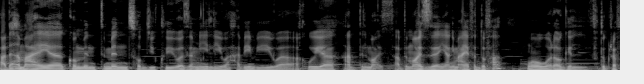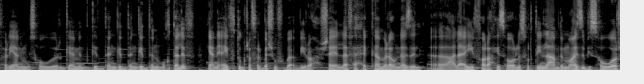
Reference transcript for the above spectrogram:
بعدها معايا comment من صديقي وزميلي وحبيبي وأخويا عبد المعز. عبد المعز يعني معايا في الدفعة. وهو راجل photographer يعني مصور جامد جدا جدا جدا ومختلف. يعني أي photographer بشوفه بقى بيروح شايل لافح الكاميرا ونازل آه على أي فرح يصور له صورتين. لا عبد المعز بيصور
